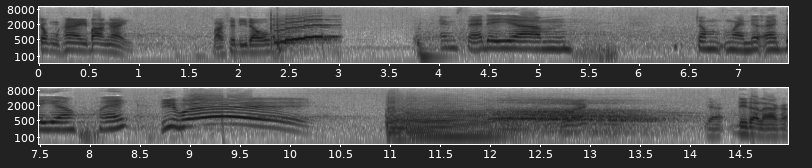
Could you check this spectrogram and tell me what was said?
trong 2-3 ngày bạn sẽ đi đâu? Em sẽ đi um, trong ngoài nước à, đi uh, Huế. Đi Huế Các bạn Dạ, đi Đà Lạt ạ.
